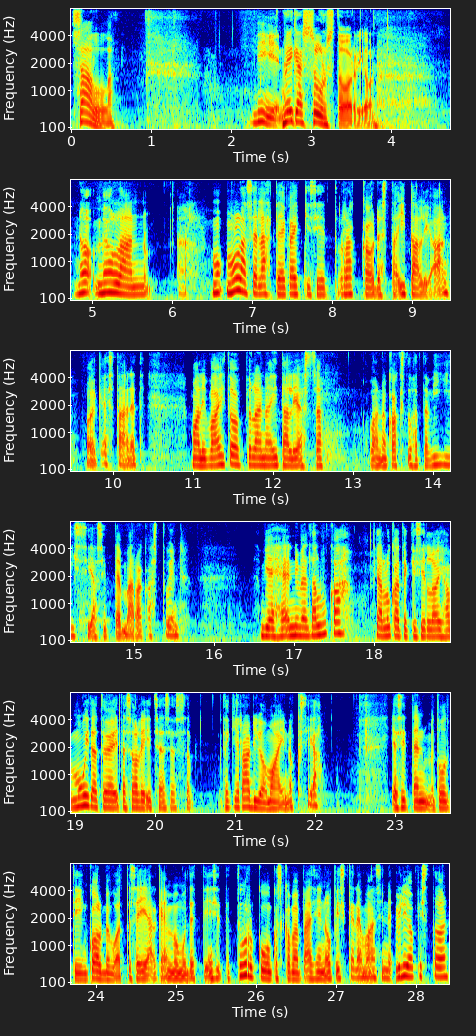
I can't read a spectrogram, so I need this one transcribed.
Salla. Niin. Mikä sun story on? No me ollaan mulla se lähtee kaikki siitä rakkaudesta Italiaan oikeastaan. Et mä olin vaihto Italiassa vuonna 2005 ja sitten mä rakastuin vieheen nimeltä Luka. Ja Luka teki silloin ihan muita töitä. Se oli itse asiassa, teki radiomainoksia. Ja sitten me tultiin kolme vuotta sen jälkeen, me muutettiin sitten Turkuun, koska mä pääsin opiskelemaan sinne yliopistoon.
